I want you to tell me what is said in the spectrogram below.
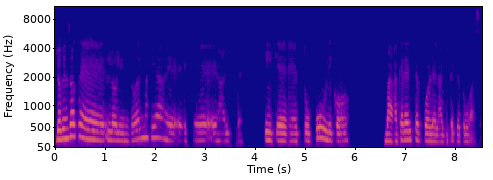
Yo pienso que lo lindo del maquillaje es que es arte y que tu público va a quererte por el arte que tú haces.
